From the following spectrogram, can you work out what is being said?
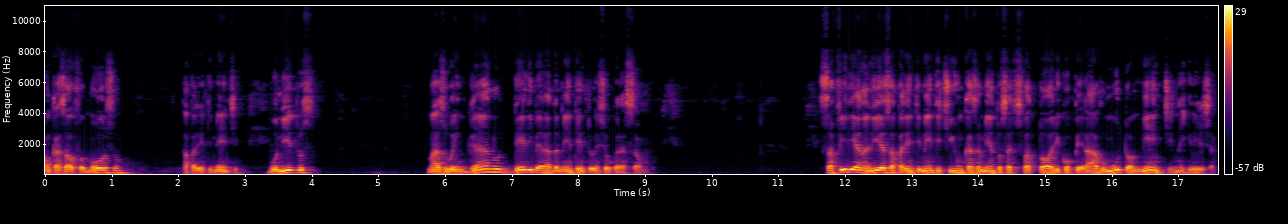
a um casal famoso, aparentemente bonitos, mas o engano deliberadamente entrou em seu coração. Safira e Ananias aparentemente tinham um casamento satisfatório e cooperavam mutuamente na igreja,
